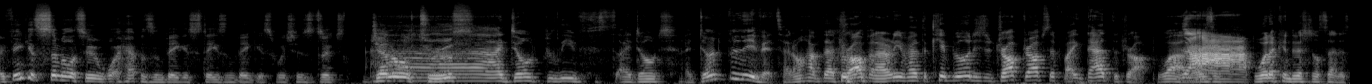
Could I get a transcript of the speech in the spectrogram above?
I think it's similar to what happens in Vegas stays in Vegas, which is the general truth. Uh, I don't believe. I don't. I don't believe it. I don't have that drop, and I don't even have the capability to drop drops if I had the drop. Wow, Ah. a- what a conditional sentence.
